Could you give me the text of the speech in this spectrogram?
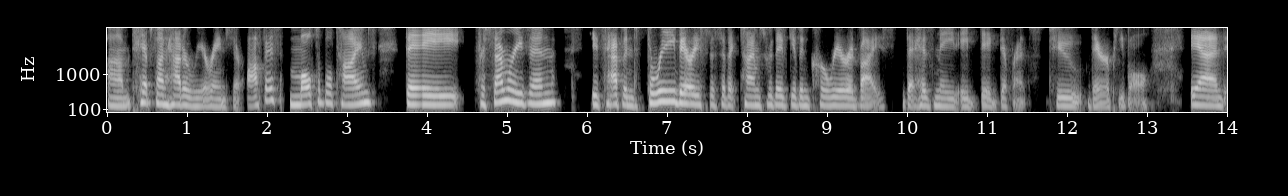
um, tips on how to rearrange their office multiple times. They for some reason it's happened three very specific times where they've given career advice that has made a big difference to their people. And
